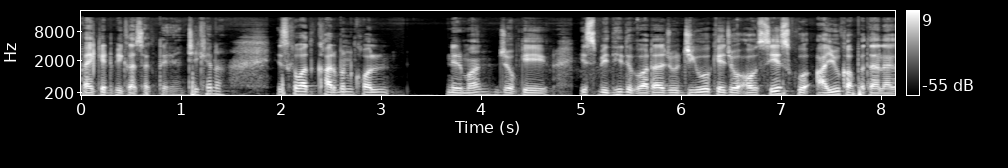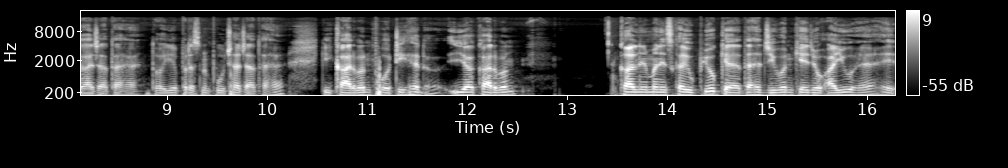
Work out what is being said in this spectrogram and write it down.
पैकेट भी कर सकते हैं, ठीक है ना? इसके बाद कार्बन कॉल निर्माण, जो कि इस विधि द्वारा जो जीवों के जो अवशेष को आयु का पता लगाया जाता है। तो ये प्रश्न पूछा जाता है कि कार्बन फोर्टी है या कार्बन काल निर्माण इसका उपयोग किया जाता है जीवन के जो आयु है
